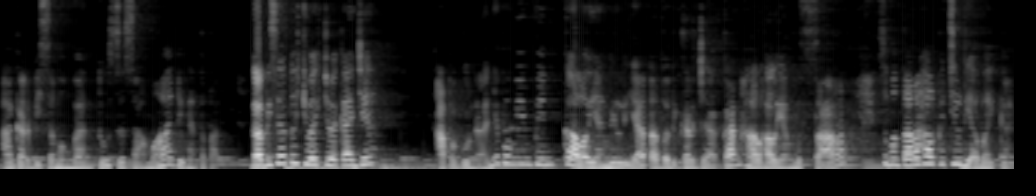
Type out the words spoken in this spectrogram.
agar bisa membantu sesama dengan tepat. Gak bisa tuh cuek-cuek aja, apa gunanya pemimpin kalau yang dilihat atau dikerjakan hal-hal yang besar, sementara hal kecil diabaikan?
